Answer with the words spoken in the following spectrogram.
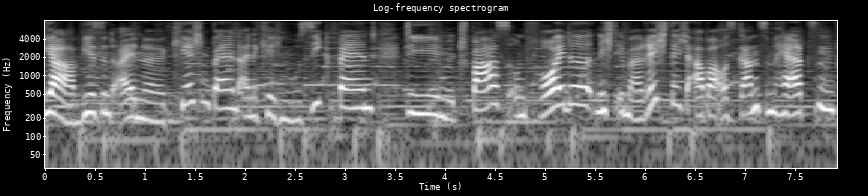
Ja, wir sind eine Kirchenband, eine Kirchenmusikband, die mit Spaß und Freude, nicht immer richtig, aber aus ganzem Herzen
